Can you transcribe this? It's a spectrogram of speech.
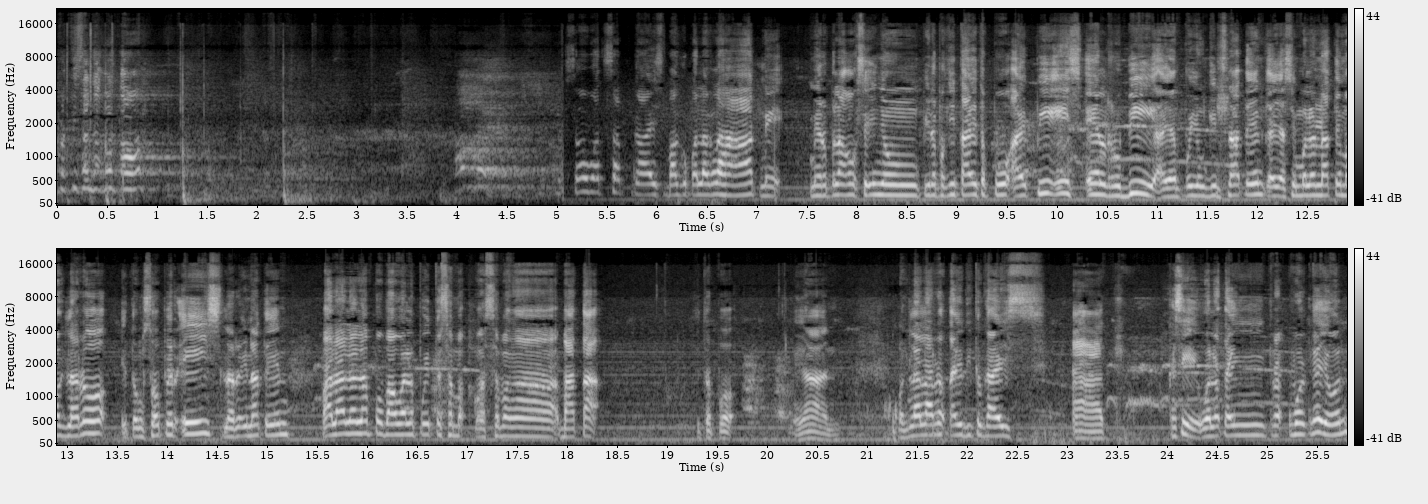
praktisan ako to. So what's up guys, bago pa lang lahat, may meron pala ako sa inyong pinapakita. Ito po ay PSL Ruby. Ayan po yung games natin, kaya simulan natin maglaro. Itong Super Ace, laruin natin. Paalala lang po, bawal lang po ito sa, sa mga bata. Ito po. Ayan. Maglalaro tayo dito guys. At kasi wala tayong work ngayon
